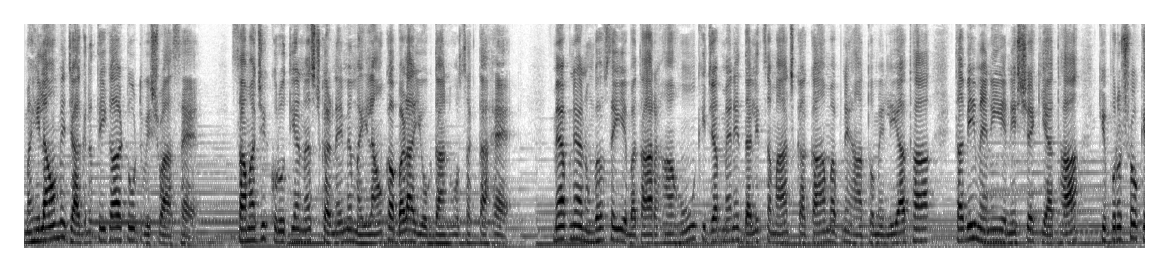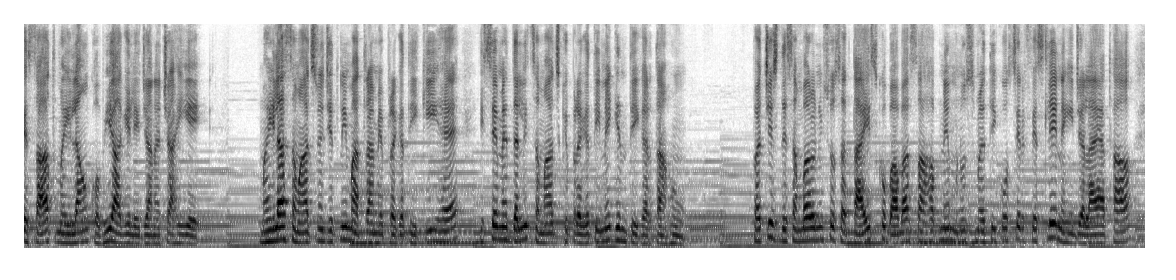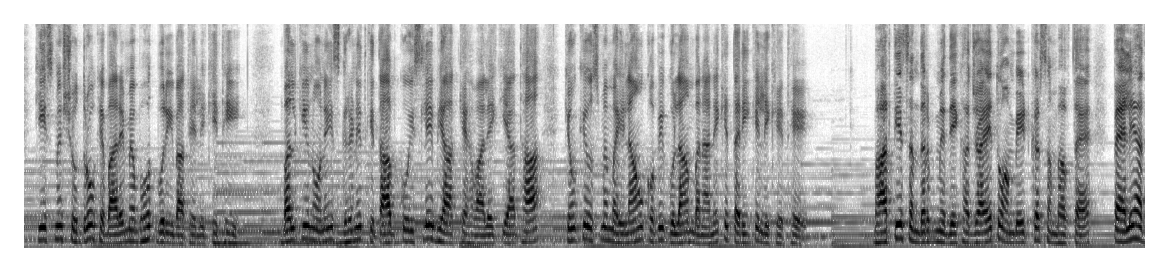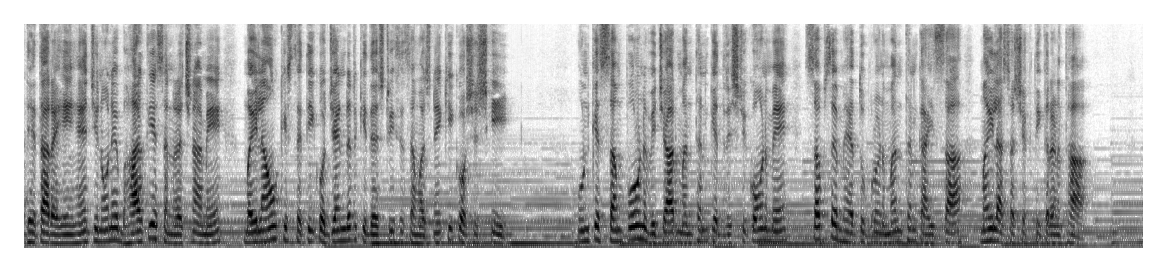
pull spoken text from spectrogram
महिलाओं में जागृति का अटूट विश्वास है। सामाजिक कुरुतियाँ नष्ट करने में महिलाओं का बड़ा योगदान हो सकता है। मैं अपने अनुभव से ये बता रहा हूँ कि जब मैंने दलित समाज का काम अपने हाथों में लिया था, तभी मैंने ये निश्चय किया था कि पुरुषों के साथ महिलाओं को भी आगे ले जाना चाहिए। महिला समाज ने जितनी मात्रा में प्रगति की है, इसे मैं दलित समाज की प्रगति में गिनती करता हूँ। 25 दिसंबर 1927 को बाबा साहब ने मनुस्मृति को सिर्फ़ इसलिए नहीं जलाया था कि इसमें शूद्रों के बारे में बहुत बुरी बातें लिखी थी। बल्कि उन्होंने इस घृणित किताब को इसलिए भी आग के हवाले किया था क्योंकि उसमें महिलाओं को भी गुलाम बनाने के तरीके लिखे थे। भारतीय संदर्भ में देखा जाए तो अंबेडकर संभवतः पहले अध्येता रहे हैं जिन्होंने भारतीय संरचना में महिलाओं की स्थिति को जेंडर की दृष्टि से समझने की कोशिश की। उनके संपूर्ण विचार मंथन के दृष्टिकोण में सबसे महत्वपूर्ण मंथन का हिस्सा महिला सशक्तिकरण था।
